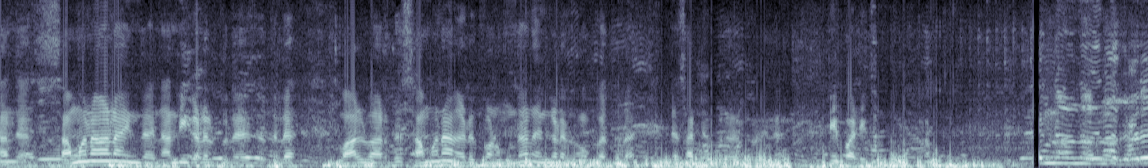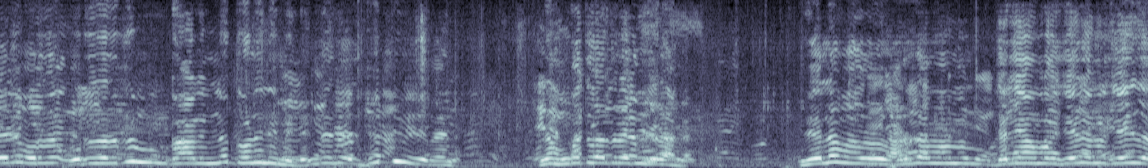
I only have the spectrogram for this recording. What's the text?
அந்த சமனான இந்த நந்திக்கடல் பிரதேசத்தில் வாழ்வாரத்தை சமனாக எடுக்கணும் தான் எங்களோட நோக்கத்தில் இந்த சட்டப்பிரதேசத்தில் நிப்பாட்டி கொடுத்துருக்கோம். இந்த ஒரு ஒருவருக்கும் காலில் தொழிலும் இல்லை இந்த சுற்றி வேணும் இந்த இதெல்லாம் அரசாங்கம் செய்து எங்களுக்கு செய்து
